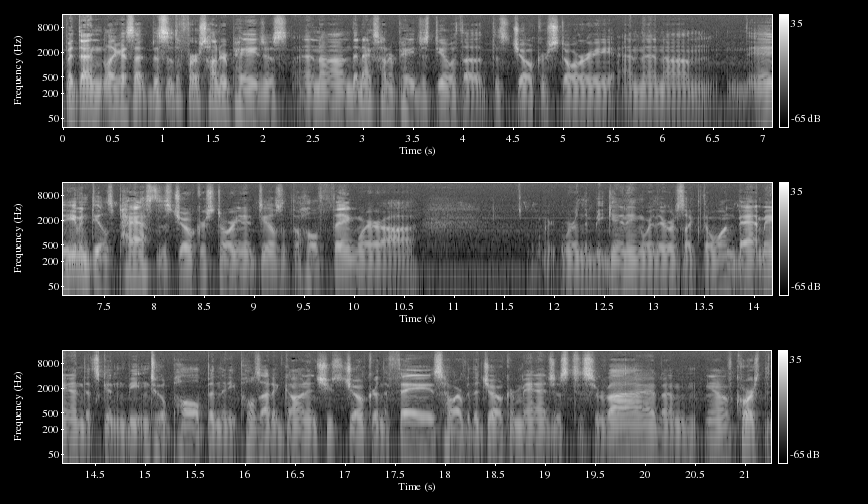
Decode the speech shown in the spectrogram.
But then, like I said, this is the first hundred pages, and um, the next hundred pages deal with uh, this Joker story, and then um, it even deals past this Joker story, and it deals with the whole thing where uh, we're in the beginning, where there was like the one Batman that's getting beaten to a pulp, and then he pulls out a gun and shoots Joker in the face. However, the Joker manages to survive, and you know, of course, the,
